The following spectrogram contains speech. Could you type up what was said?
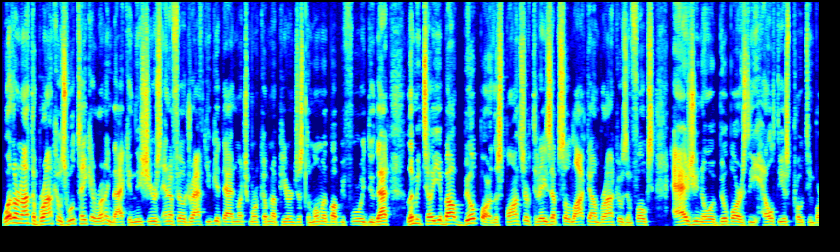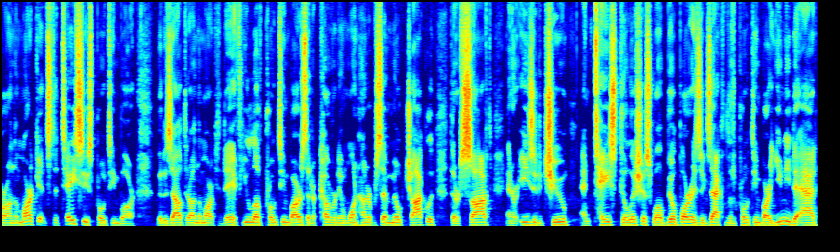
whether or not the Broncos will take a running back in this year's NFL draft. You get that and much more coming up here in just a moment. But before we do that, let me tell you about Built Bar, the sponsor of today's episode, Locked On Broncos. And folks, as you know, Built Bar is the healthiest protein bar on the market. It's the tastiest protein bar that is out there on the market today. If you love protein bars that are covered in 100% milk chocolate, that are soft and are easy to chew and taste delicious. Well, Built Bar is exactly the protein bar you need to add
